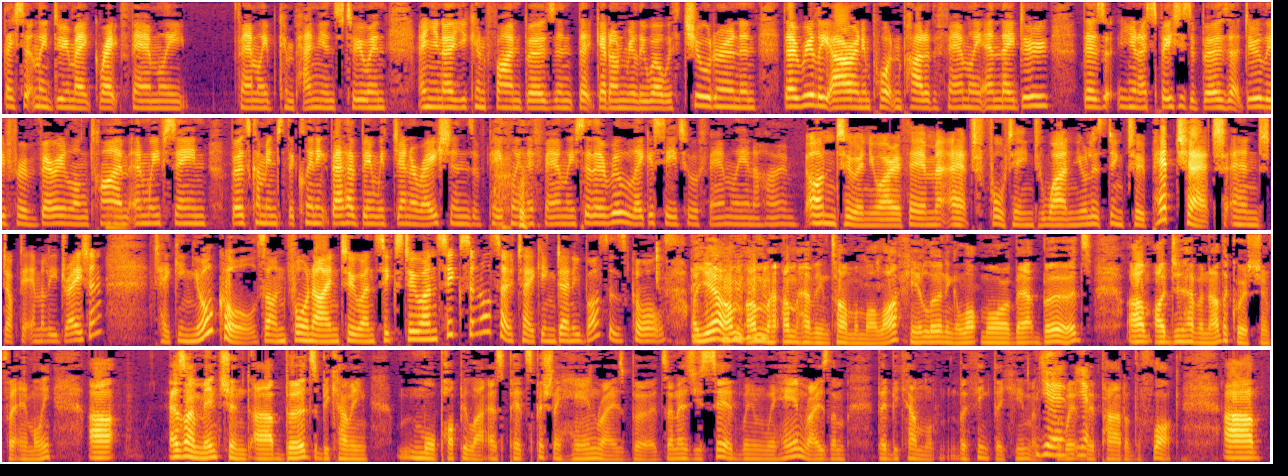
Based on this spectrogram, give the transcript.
they certainly do make great family family companions too and and you know you can find birds and that get on really well with children and they really are an important part of the family and they do there's you know species of birds that do live for a very long time mm. and we've seen birds come into the clinic that have been with generations of people in their family so they're a real legacy to a family and a home On 2NURFM at 14 to 1. You're listening to Pet Chat and Dr. Emily Drayton taking your calls on 49216216 and also taking Danny Boss's calls. Oh, yeah, I'm, I'm I'm having time of my life here, learning a lot more about birds. Um, I do have another question for Emily. Uh, as I mentioned, uh, birds are becoming more popular as pets, especially hand raised birds. And as you said, when we hand raise them, they become they think they're humans. Yeah, so we're, yeah. they're part of the flock. Um,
